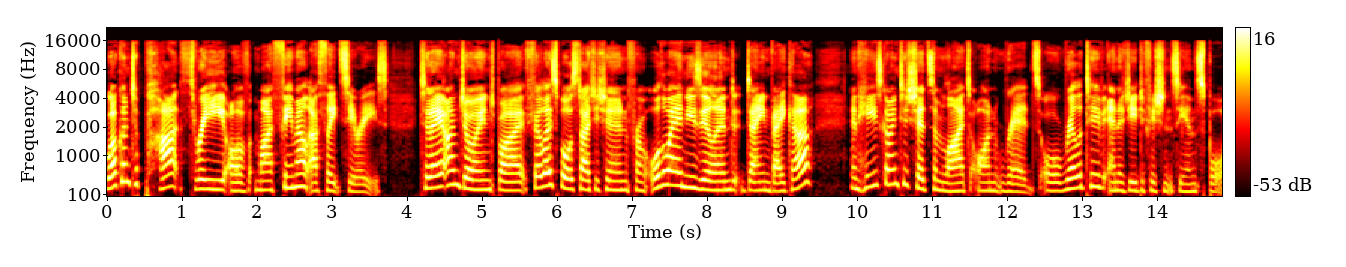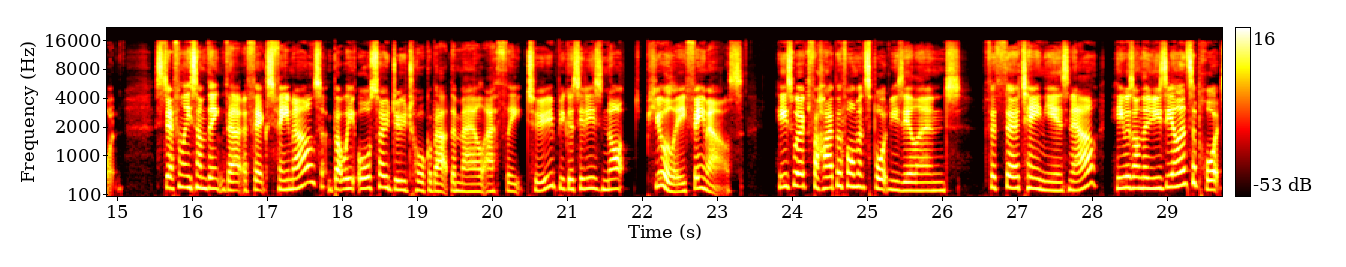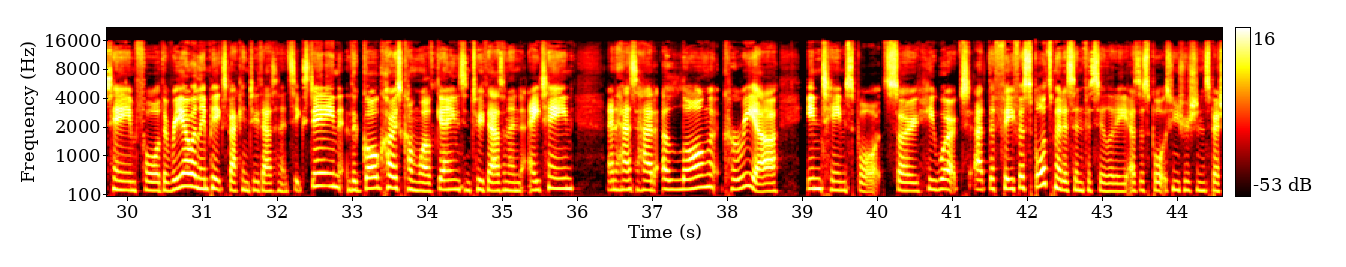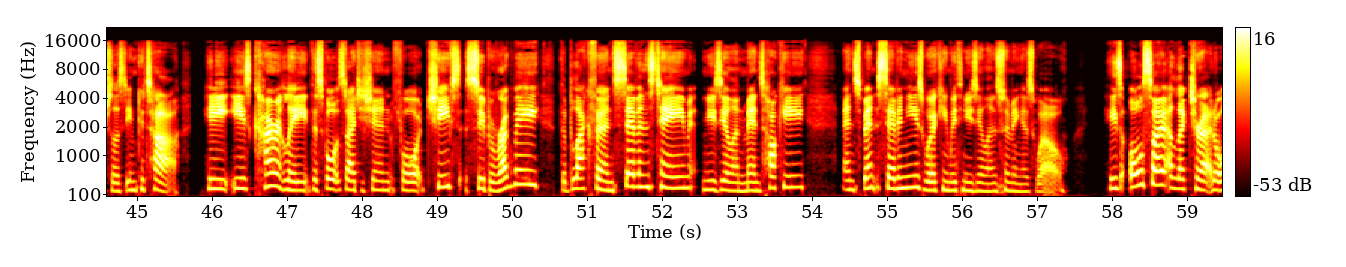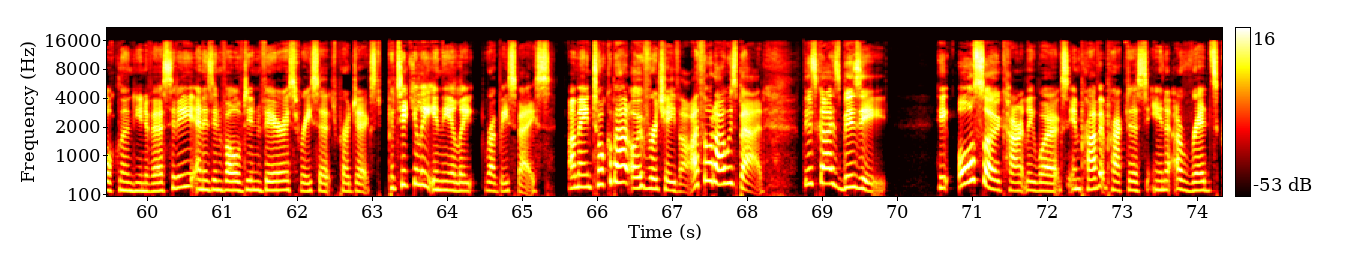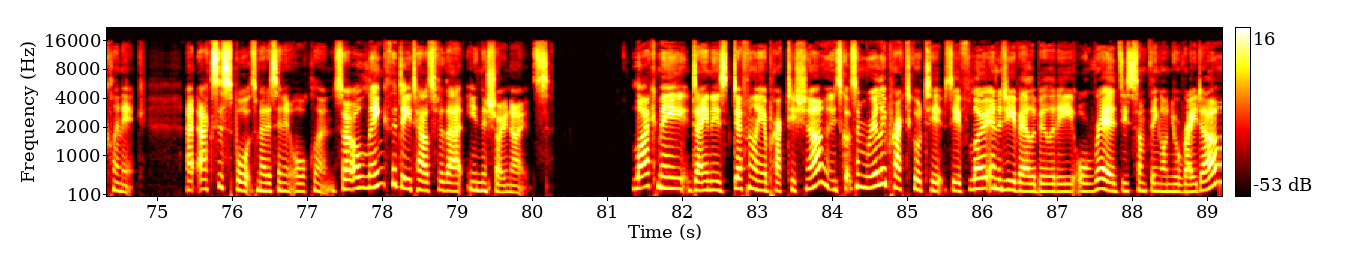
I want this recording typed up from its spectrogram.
Welcome to part three of my female athlete series. Today I'm joined by fellow sports dietitian from all the way in New Zealand, Dane Baker, and he's going to shed some light on REDS or relative energy deficiency in sport. It's definitely something that affects females, but we also do talk about the male athlete too because it is not purely females. He's worked for High Performance Sport New Zealand, for 13 years now. He was on the New Zealand support team for the Rio Olympics back in 2016, the Gold Coast Commonwealth Games in 2018, and has had a long career in team sports. So he worked at the FIFA Sports Medicine facility as a sports nutrition specialist in Qatar. He is currently the sports dietitian for Chiefs Super Rugby, the Black Fern Sevens team, New Zealand men's hockey, and spent seven years working with New Zealand swimming as well. He's also a lecturer at Auckland University and is involved in various research projects, particularly in the elite rugby space. I mean, talk about overachiever. I thought I was bad. This guy's busy. He also currently works in private practice in a REDS clinic at Axis Sports Medicine in Auckland. So I'll link the details for that in the show notes. Like me, Dane is definitely a practitioner. And he's got some really practical tips if low energy availability or REDS is something on your radar,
